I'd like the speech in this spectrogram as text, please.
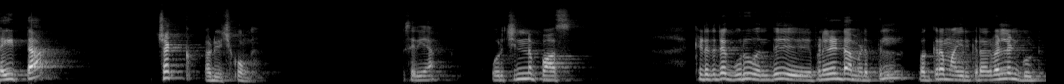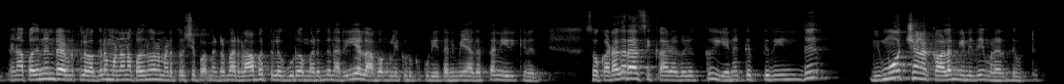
லைட்டாக செக் அப்படி வச்சுக்கோங்க. சரியா? ஒரு சின்ன பாஸ். கிட்டத்தட்ட குரு வந்து பன்னிரெண்டாம் இடத்தில் வக்ரமாயிருக்கிறார். வெல் அண்ட் குட். ஏன்னா பதினெண்டாம் இடத்துல வக்ரம் ஆனால் பதினோராம் இடத்தை வச்சு பார்ப்பேன்ற மாதிரி லாபத்தில் குரு அமர்ந்து நிறைய லாபங்களை கொடுக்கக்கூடிய தன்மையாகத்தான் இருக்கிறது. ஸோ கடகராசிக்காரர்களுக்கு எனக்கு தெரிந்து விமோச்சன காலம் இனிதே மலர்ந்து விட்டது.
